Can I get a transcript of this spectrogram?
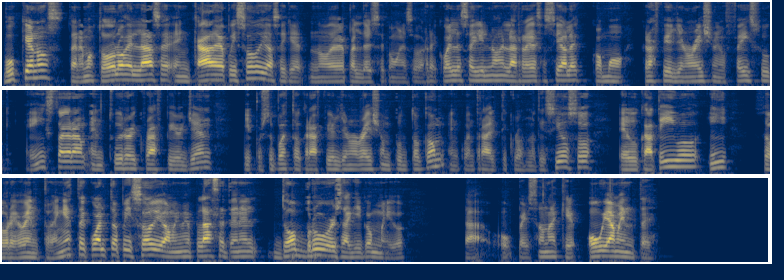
búsquenos, tenemos todos los enlaces en cada episodio, así que no debe perderse con eso. Recuerde seguirnos en las redes sociales como Craft Beer Generation en Facebook e Instagram, en Twitter Craft Beer Gen y por supuesto craftbeergeneration.com. Encuentra artículos noticiosos, educativos y sobre eventos. En este cuarto episodio a mí me place tener dos brewers aquí conmigo o, personas que obviamente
